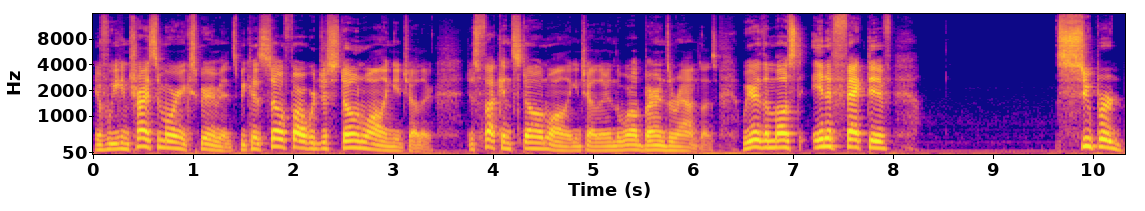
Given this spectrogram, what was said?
if we can try some more experiments because so far we're just stonewalling each other. Just fucking stonewalling each other and the world burns around us. We are the most ineffective super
